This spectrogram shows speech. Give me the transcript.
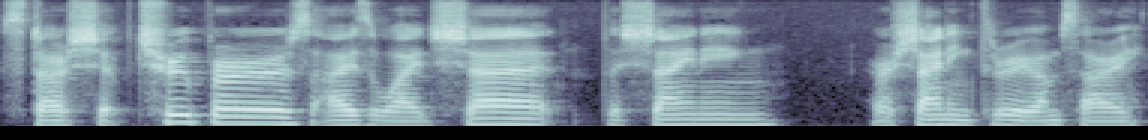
Starship Troopers, Eyes Wide Shut, the Shining, or Shining Through, I'm sorry.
